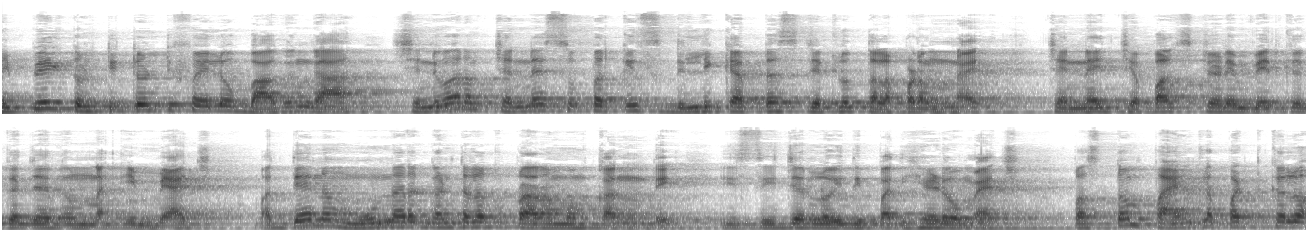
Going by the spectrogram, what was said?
ఐపీఎల్ ట్వంటీ ట్వంటీ ఫైవ్లో భాగంగా శనివారం Chennai super kings Delhi capitals జట్లు తలపడనున్నాయి చెన్నై జపాల్ స్టేడియం వేదికగా జరగనున్న ఈ మ్యాచ్ మధ్యాహ్నం మూడున్నర గంటలకు ప్రారంభం కానుంది. ఈ సీజన్లో ఇది పదిహేడవ మ్యాచ్. ప్రస్తుతం పాయింట్ల పట్టికలో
